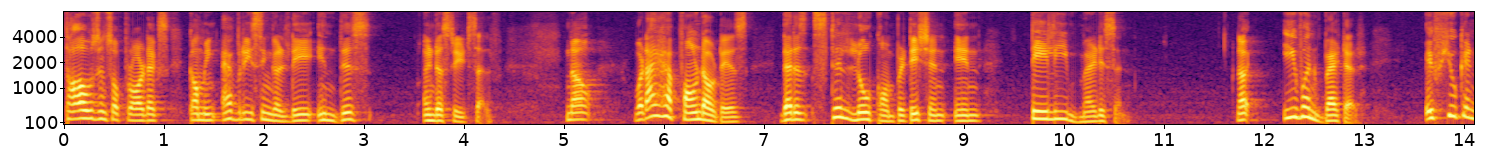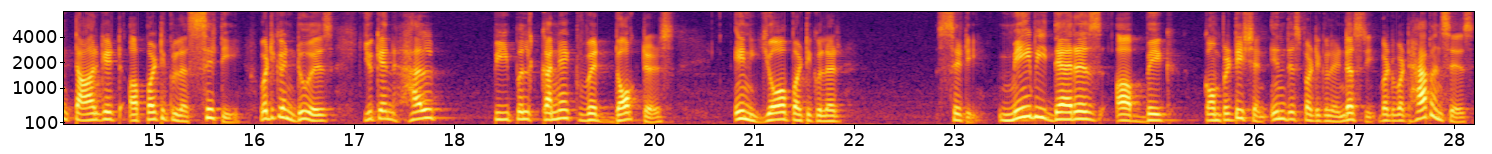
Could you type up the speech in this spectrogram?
thousands of products coming every single day in this industry itself. Now, what I have found out is there is still low competition in telemedicine. Now, even better, if you can target a particular city, what you can do is you can help people connect with doctors in your particular city. Maybe there is a big competition in this particular industry, but what happens is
